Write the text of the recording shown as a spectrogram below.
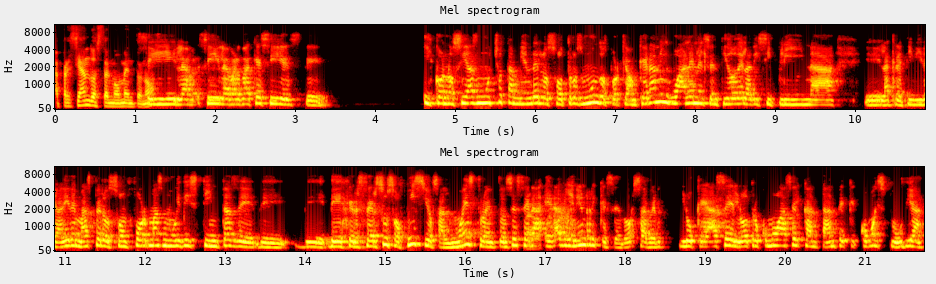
apreciando hasta el momento, ¿no? Sí, la, sí, la verdad que sí, este, y conocías mucho también de los otros mundos, porque aunque eran igual en el sentido de la disciplina, eh, la creatividad y demás, pero son formas muy distintas de, de, ejercer sus oficios al nuestro. Entonces era, era bien enriquecedor saber lo que hace el otro, cómo hace el cantante, que, cómo estudia.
